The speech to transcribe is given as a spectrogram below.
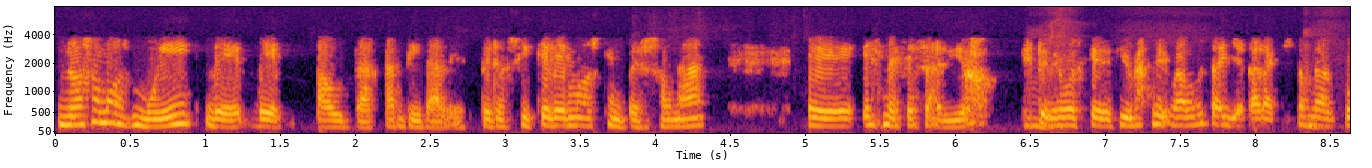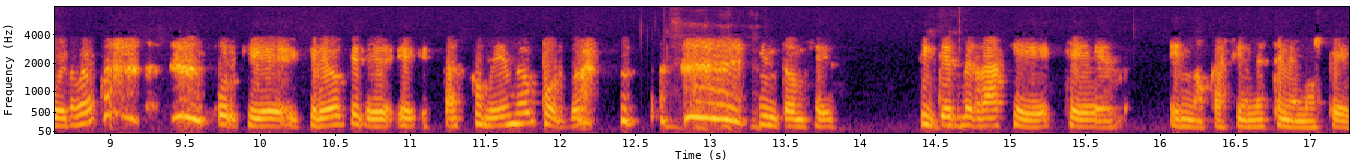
no somos muy de, pautar cantidades, pero sí que vemos que en personas eh, es necesario. Y tenemos que decir, vale, vamos a llegar aquí a un acuerdo porque creo que te, eh, estás comiendo por dos. Entonces, sí que es verdad que, en ocasiones tenemos que,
